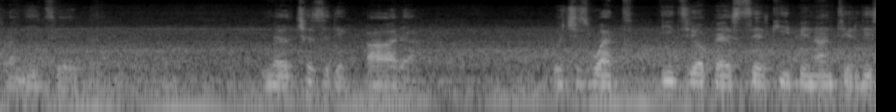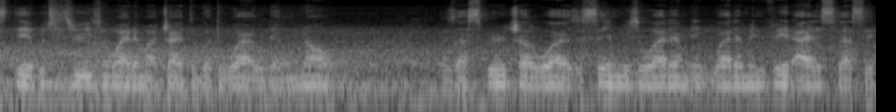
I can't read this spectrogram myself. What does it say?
from Ethiopia. Melchizedek order, which is what Ethiopia is still keeping until this day, which is the reason why them are trying to go to war with them now. It's a spiritual war. It's the same reason why them why them invade Haile Selassie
